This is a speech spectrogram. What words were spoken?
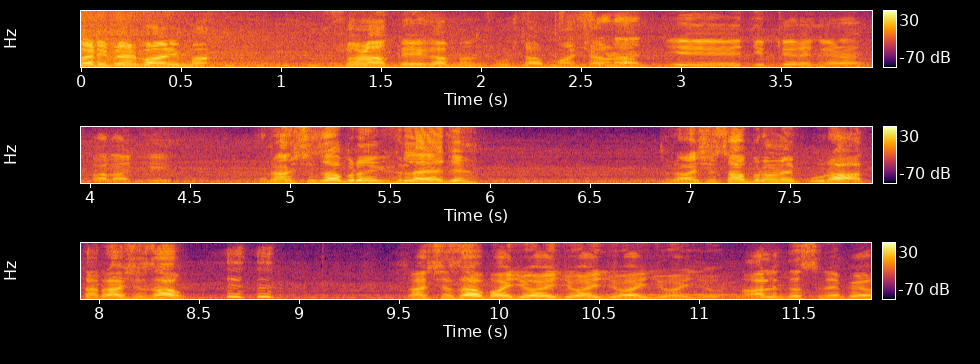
बड़ी मेहरबानी सोना कहेगा मंसूर साहब माशाल्लाह। चिट्टे रंग काला केक। राशिद साहब ने खिलाया जाए राशिद साहब ने पूरा आता राशिद साहब। राशिद साहब आई जो आई जो आई जो आई जो आई जो नाले दसने पे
